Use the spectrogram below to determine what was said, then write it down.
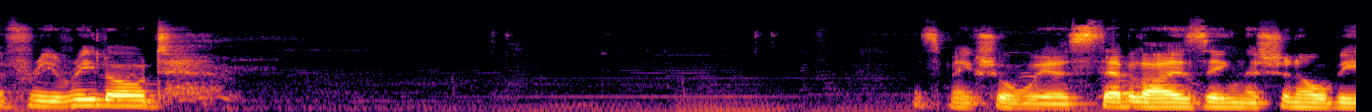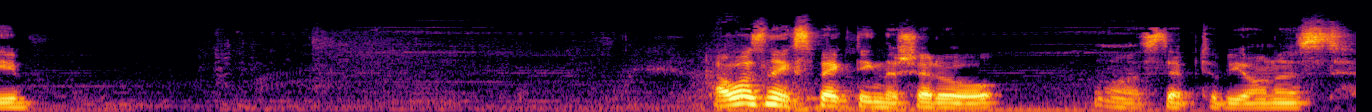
a free reload. Let's make sure we're stabilizing the Shinobi. I wasn't expecting the Shadow uh, step, to be honest.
